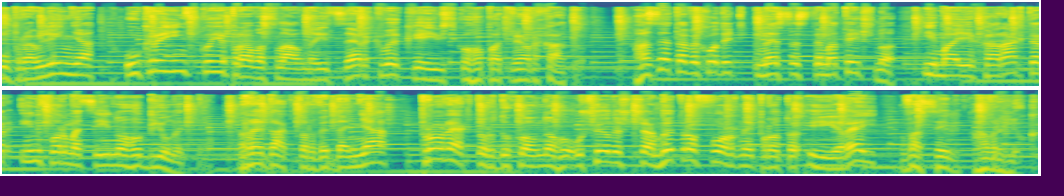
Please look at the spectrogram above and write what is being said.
управління Української православної церкви Київського патріархату. Газета виходить несистематично і має характер інформаційного бюлетня. Редактор видання, проректор духовного училища, митрофорний протоієрей Василь Гаврилюк.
